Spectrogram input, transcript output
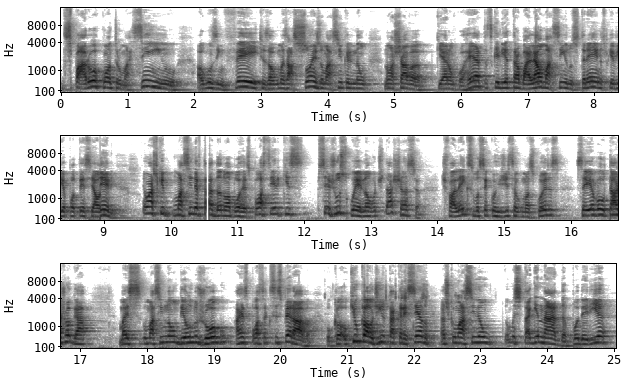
disparou contra o Marcinho, alguns enfeites, algumas ações do Marcinho que ele não, não achava que eram corretas, queria trabalhar o Marcinho nos treinos, porque via potencial nele. Eu acho que o Marcinho deve estar dando uma boa resposta e ele quis ser justo com ele. Não, vou te dar a chance. Ó. Te falei que se você corrigisse algumas coisas, você ia voltar a jogar mas o Marcinho não deu no jogo a resposta que se esperava. O, o que o Claudinho está crescendo, acho que o Marcinho deu uma estagnada. Poderia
